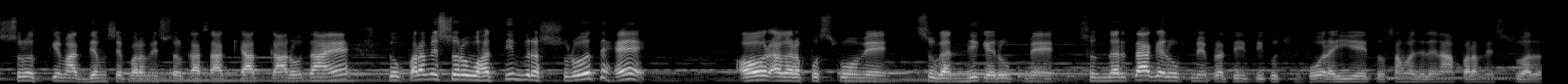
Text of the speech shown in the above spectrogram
स्रोत के माध्यम से परमेश्वर का साक्षात्कार होता है तो परमेश्वर वह तीव्र स्रोत है। और अगर पुष्पों में, सुगंधि के रूप में, सुंदरता के रूप में प्रतीति कुछ हो रही है तो समझ लेना परमेश्वर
